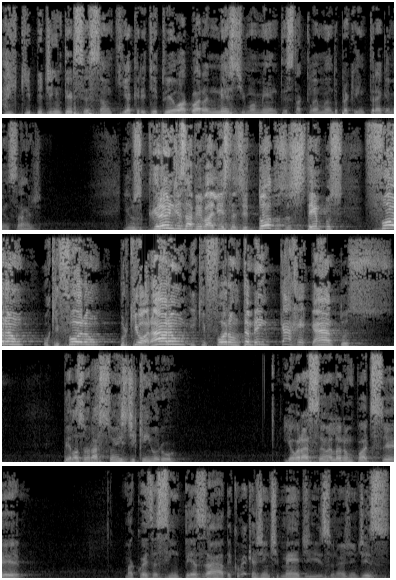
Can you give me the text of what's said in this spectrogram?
a equipe de intercessão que acredito eu agora, neste momento, está clamando para que eu entregue a mensagem. E os grandes avivalistas de todos os tempos foram o que foram porque oraram e que foram também carregados pelas orações de quem orou. E a oração, ela não pode ser uma coisa assim pesada. Como é que a gente mede isso? Né? A gente diz,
